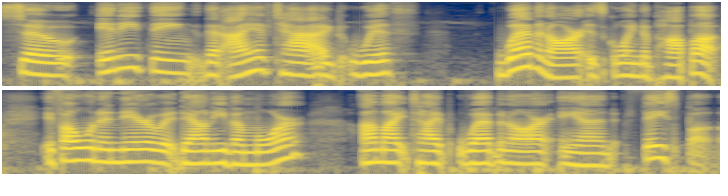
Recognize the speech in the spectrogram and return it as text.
So anything that I have tagged with webinar is going to pop up. If I want to narrow it down even more, I might type webinar and Facebook.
